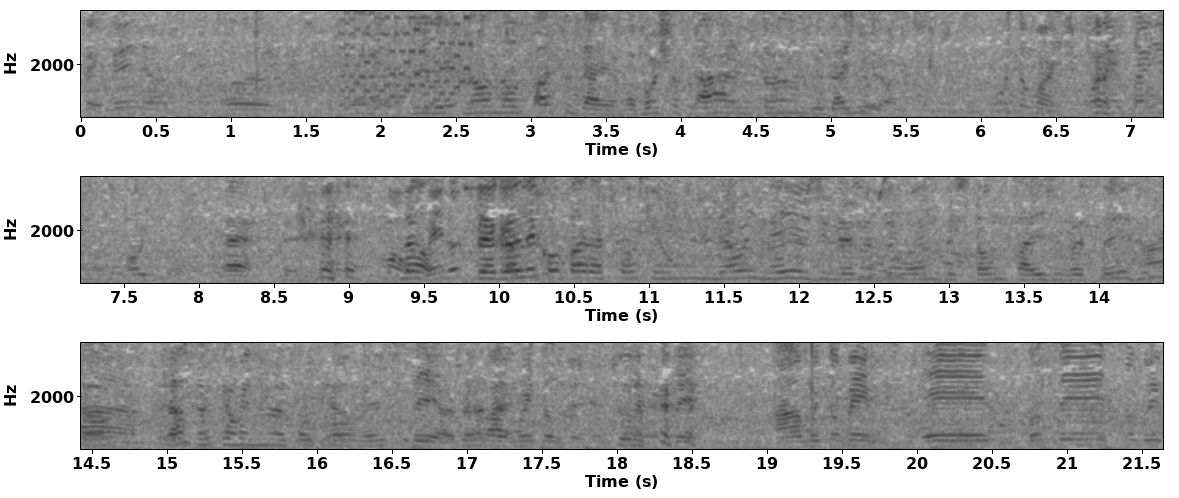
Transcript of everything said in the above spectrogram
pequena? Não, não faço ideia, mas vou chutar em torno de 10 milhões. Muito mais, 48. É, sim. Bom, Não, pegando em comparação que um milhão e meio de venezuelanos estão no país de vocês, então Ah, dá pra ter uma dimensão que realmente Sim, é bem tem mais. muitos venezuelanos. Sim. Ah, muito bem. Eh, você, sobre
